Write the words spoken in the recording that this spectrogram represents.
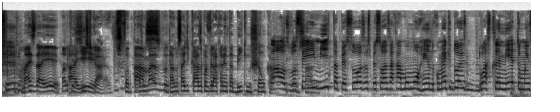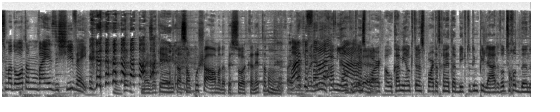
sim, mano. Mas daí. Claro que aí, existe, cara. Os fantasmas, Ah, mas- fantasmas saem de casa pra virar caneta Bic no chão, cara. Klaus, Você sabe. imita pessoas, as pessoas acabam morrendo. Como é que duas, duas canetas, uma em cima da outra, não vai existir, velho? Mas é que a imitação puxa a alma da pessoa. A caneta não faz Claro nada. que Imagina faz, um caminhão que cara. transporta. O caminhão que transporta as canetas Bic tudo empilhado, todos rodando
